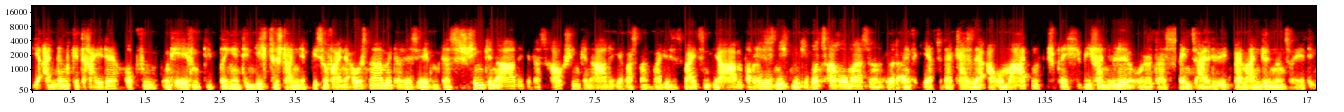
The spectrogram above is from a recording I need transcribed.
Die anderen Getreide, Hopfen und Hefen, die bringen die nicht zustande. Bis auf eine Ausnahme, das ist eben das Schinkenartige, das Rauchschinkenartige, was man bei dieses Weizenbier haben. Aber das ist nicht nur Gewürzaroma, sondern gehört einfach eher zu der Klasse der Aromaten, sprich wie Vanille oder das Benzaldehyd bei Mandeln und solche Dinge.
